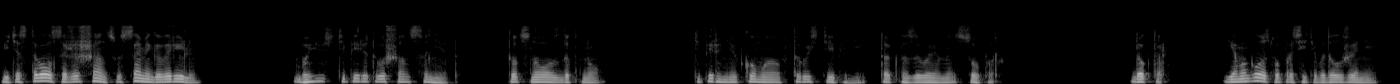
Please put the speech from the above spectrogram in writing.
Ведь оставался же шанс, вы сами говорили. Боюсь, теперь этого шанса нет. Тот снова вздохнул. Теперь у нее кома второй степени, так называемый СОПОР. Доктор, я могу вас попросить об одолжении?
